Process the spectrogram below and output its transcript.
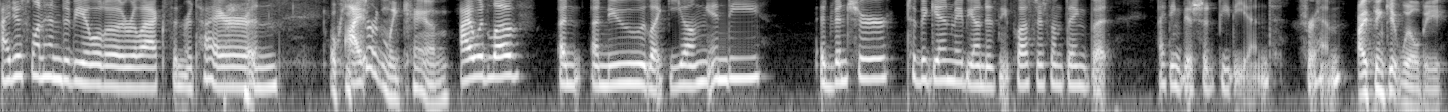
I just want him to be able to relax and retire and oh, he I- certainly can. I would love a, a new like young Indy adventure to begin maybe on Disney Plus or something, but I think this should be the end for him. I think it will be.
